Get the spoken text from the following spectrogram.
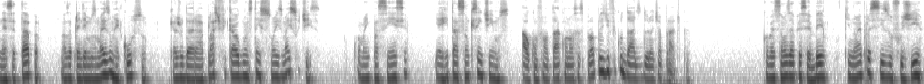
Nessa etapa, nós aprendemos mais um recurso que ajudará a plastificar algumas tensões mais sutis, como a impaciência e a irritação que sentimos ao confrontar com nossas próprias dificuldades durante a prática. Começamos a perceber que não é preciso fugir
